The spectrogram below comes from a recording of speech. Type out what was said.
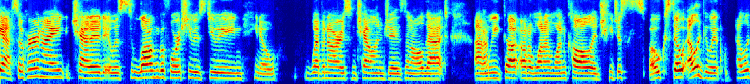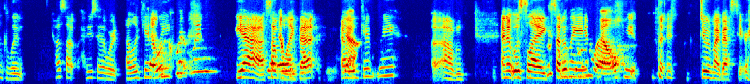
yeah, so her and I chatted. It was long before she was doing, you know, webinars and challenges and all that. Um, yeah. We got on a one-on-one call, and she just spoke so elegant, elegant. How's that? How do you say that word? Elegantly. Eloquently. Yeah, something like that. Yeah. Elegantly. Um, and it was like suddenly well doing my best here,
